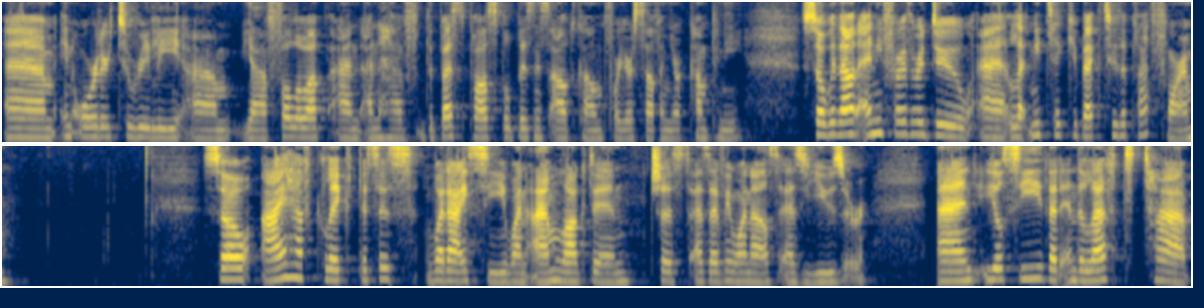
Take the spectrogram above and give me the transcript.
um, in order to really um, yeah, follow up and, and have the best possible business outcome for yourself and your company. So, without any further ado, uh, let me take you back to the platform. So I have clicked, this is what I see when I'm logged in, just as everyone else as user. And you'll see that in the left tab,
